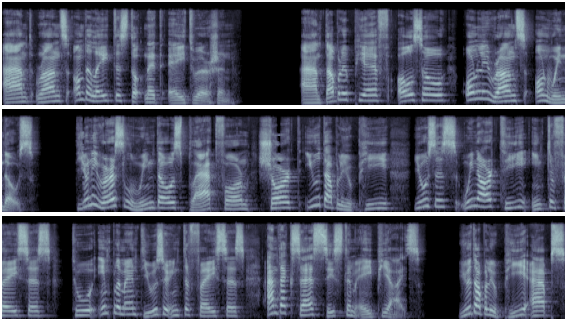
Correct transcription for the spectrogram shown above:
and runs on the latest .NET 8 version. And WPF also only runs on Windows. The Universal Windows Platform, short UWP, uses WinRT interfaces to implement user interfaces and access system APIs. UWP apps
